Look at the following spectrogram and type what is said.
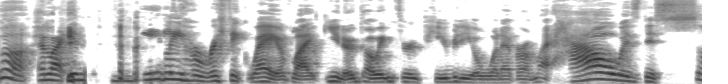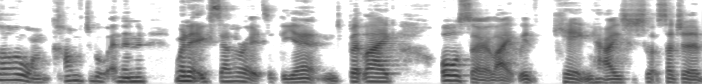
oh. and like in Mm-hmm. weirdly horrific way of like you know going through puberty or whatever. I'm like, how is this so uncomfortable? And then when it accelerates at the end, but like also like with King, how he's just got such a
